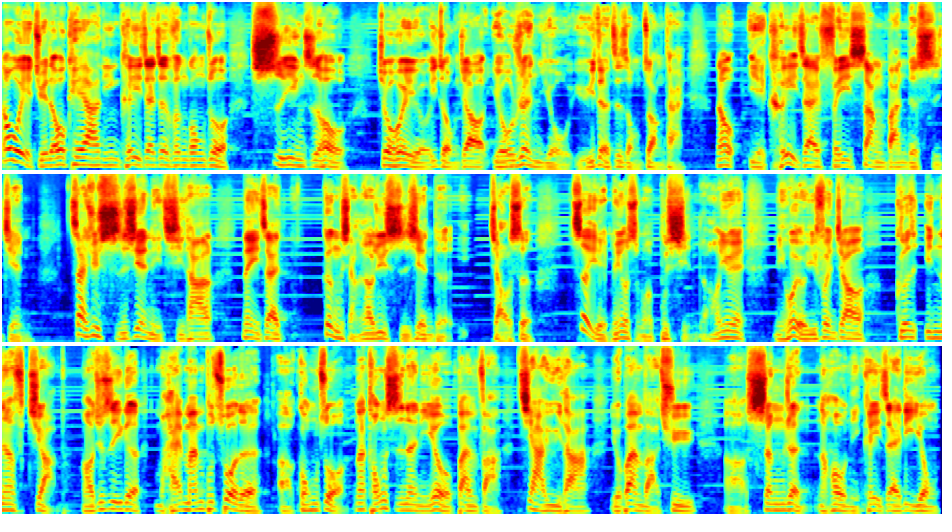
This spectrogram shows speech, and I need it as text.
那我也觉得 OK 啊，你可以在这份工作适应之后，就会有一种叫游刃有余的这种状态。那也可以在非上班的时间再去实现你其他内在更想要去实现的。角色，这也没有什么不行的，因为你会有一份叫 good enough job，啊，就是一个还蛮不错的啊工作。那同时呢，你又有办法驾驭它，有办法去啊升任，然后你可以再利用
